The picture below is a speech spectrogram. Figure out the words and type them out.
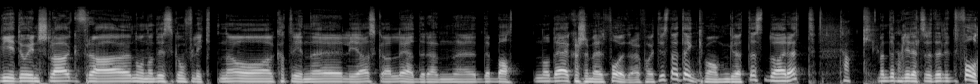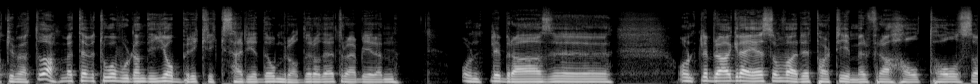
videoinnslag fra noen av disse konfliktene, og Katrine Lia skal lede den eh, debatten. Og det er kanskje mer et foredrag, faktisk, når jeg tenker meg om, Grete, så du har rett. Takk. Men det blir rett og slett et lite folkemøte da, med TV 2 og hvordan de jobber i krigsherjede områder, og det tror jeg blir en ordentlig bra uh, Ordentlig bra greie som varer et par timer fra halv tolv, så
